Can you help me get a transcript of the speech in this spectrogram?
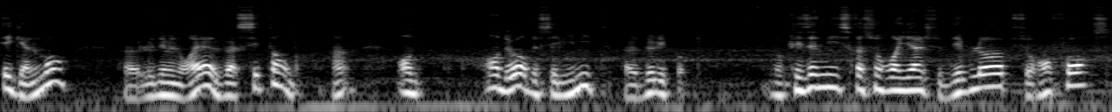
également le domaine royal va s'étendre hein, en, dehors de ses limites de l'époque. Donc les administrations royales se développent, se renforcent,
